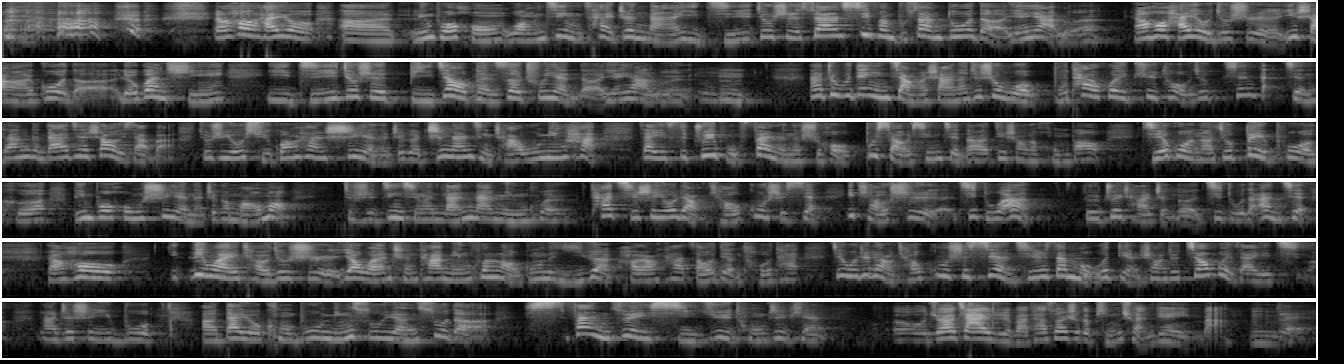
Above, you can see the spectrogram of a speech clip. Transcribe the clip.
然后还有呃林柏宏、王静、蔡振南，以及就是虽然戏份不算多的炎亚纶。然后还有就是一闪而过的刘冠廷，以及就是比较本色出演的炎亚纶。嗯，那这部电影讲了啥呢？就是我不太会剧透，我就先打简单跟大家介绍一下吧。就是由许光汉饰演的这个直男警察吴明翰，在一次追捕犯人的时候，不小心捡到了地上的红包，结果呢就被迫和林柏宏饰演的这个毛毛。就是进行了男男冥婚，它其实有两条故事线，一条是缉毒案，就是追查整个缉毒的案件，然后另外一条就是要完成她冥婚老公的遗愿，好让她早点投胎。结果这两条故事线其实在某个点上就交汇在一起了。那这是一部啊、带有恐怖民俗元素的喜犯罪喜剧同志片。呃，我觉得要加一句吧，它算是个平权电影吧。嗯，对。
